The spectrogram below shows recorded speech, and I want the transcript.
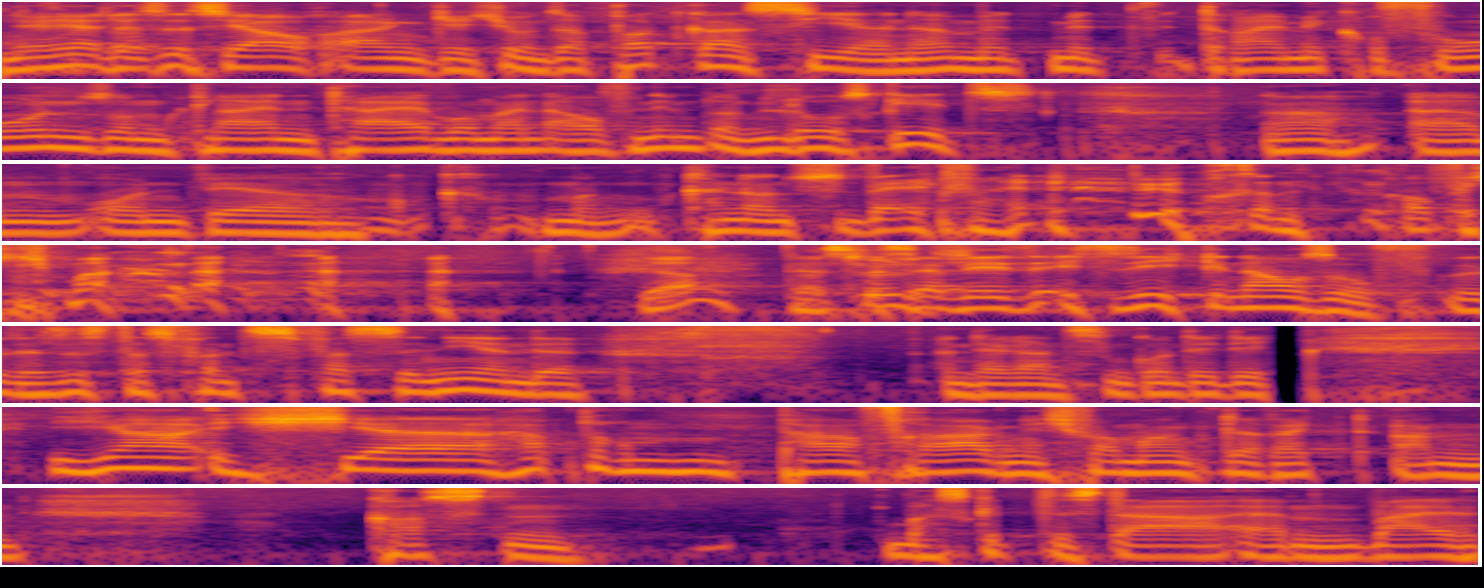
Ja, ja, das ist ja auch eigentlich unser Podcast hier, ne? mit, mit drei Mikrofonen, so einem kleinen Teil, wo man aufnimmt und los geht's. Ja, ähm, und wir, man kann uns weltweit hören, hoffe ich mal. Ja, Das ist ja, ich sehe ich genauso. Das ist das Faszinierende an der ganzen Grundidee. Ja, ich äh, habe noch ein paar Fragen. Ich fange mal direkt an. Kosten. Was gibt es da? Ähm, weil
